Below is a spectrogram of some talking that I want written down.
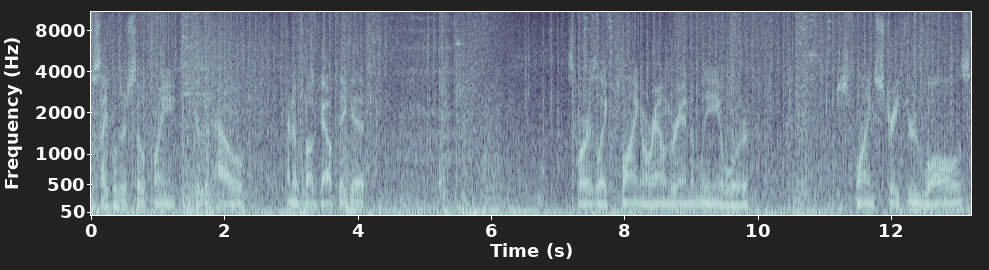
Disciples are so funny because of how kind of bugged out they get. As far as like flying around randomly or just flying straight through walls.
